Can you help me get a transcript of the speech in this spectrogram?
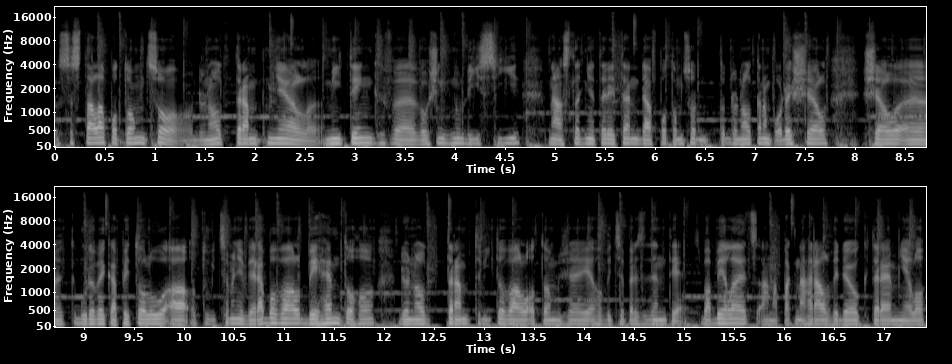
eh, se stala po tom, co Donald Trump měl meeting v Washingtonu DC, následně tedy ten dav po tom, co Donald Trump odešel, šel eh, k budově kapitolu a tu víceméně vyraboval. Během toho Donald Trump tweetoval o tom, že jeho viceprezident je zbabilec a napak nahrál video, které mělo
